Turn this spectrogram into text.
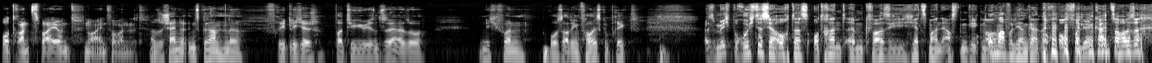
Ortrand zwei und nur einen verwandelt. Also scheint insgesamt eine friedliche Partie gewesen zu sein, also nicht von großartigen Fouls geprägt. Also mich beruhigt es ja auch, dass Ortrand ähm, quasi jetzt mal einen ersten Gegner Auch mal verlieren kann. auch, auch verlieren kann zu Hause.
